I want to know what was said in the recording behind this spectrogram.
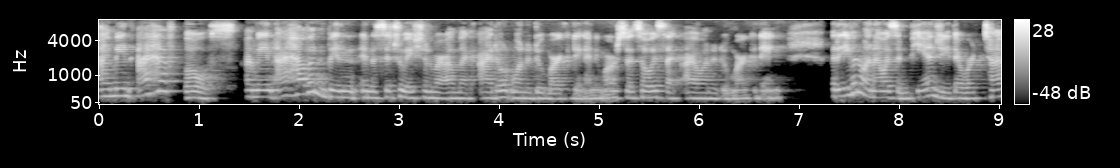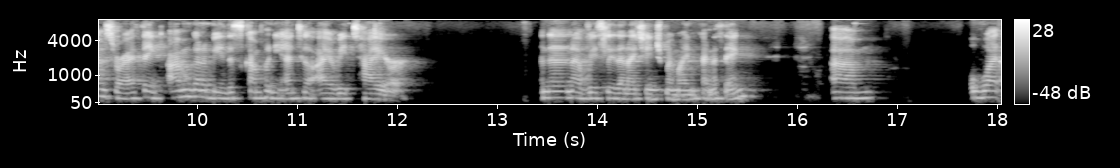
I mean, I have both. I mean, I haven't been in a situation where I'm like, I don't want to do marketing anymore. So it's always like, I want to do marketing. But even when I was in P&G, there were times where I think I'm going to be in this company until I retire. And then obviously, then I change my mind, kind of thing. Um, what?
